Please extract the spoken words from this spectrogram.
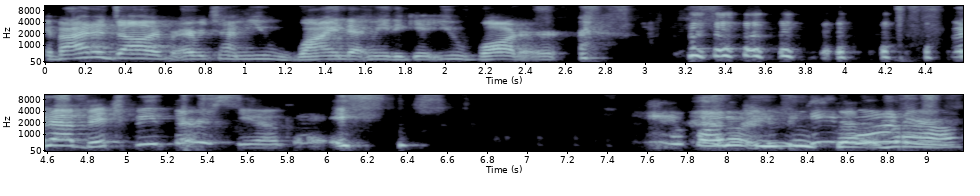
"If I had a dollar for every time you whined at me to get you water, but now bitch be thirsty, okay? Why don't you just get water.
